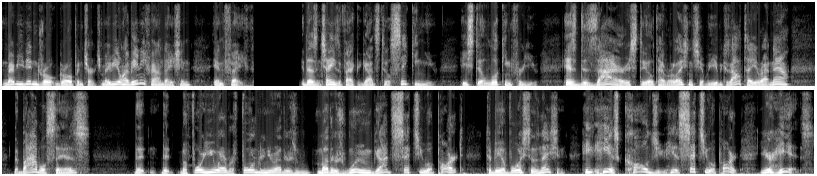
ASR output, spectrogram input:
maybe you didn't grow, grow up in church, maybe you don't have any foundation in faith, it doesn't change the fact that God's still seeking you. He's still looking for you. His desire is still to have a relationship with you because I'll tell you right now, the Bible says that that before you were ever formed in your other's mother's womb, God set you apart to be a voice to the nation. He he has called you. He has set you apart. You're his.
